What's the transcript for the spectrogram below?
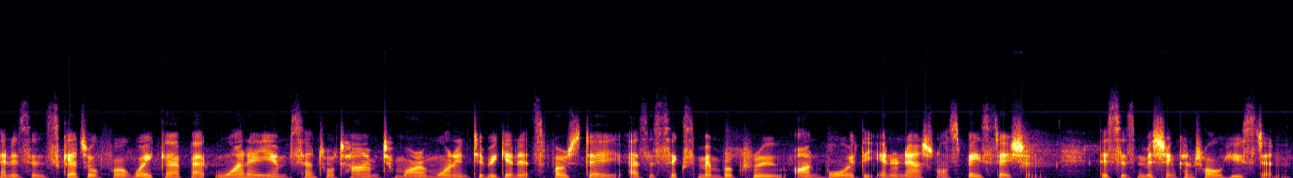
and is in schedule for a wake up at 1 a.m. Central Time tomorrow morning to begin its first day as a six member crew on board the International Space Station. This is Mission Control Houston.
